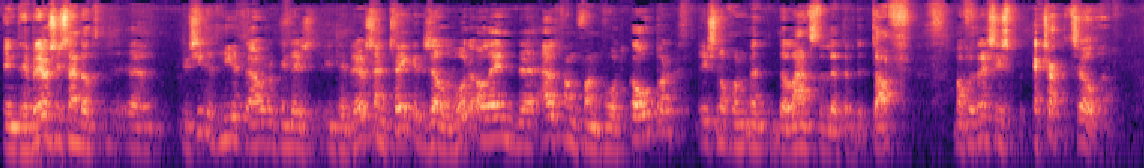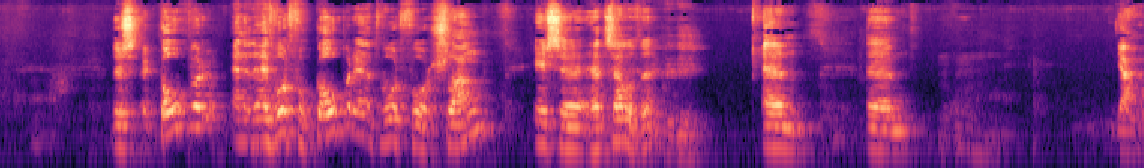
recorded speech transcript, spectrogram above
In het Hebreeuws zijn dat uh, u ziet het hier trouwens ook in, deze, in het Hebreeuws. zijn twee keer dezelfde woorden. Alleen de uitgang van het woord koper is nog een, met de laatste letter de taf. Maar voor de rest is het exact hetzelfde. Dus uh, koper, en het, woord voor koper en het woord voor slang is uh, hetzelfde. En uh, ja,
